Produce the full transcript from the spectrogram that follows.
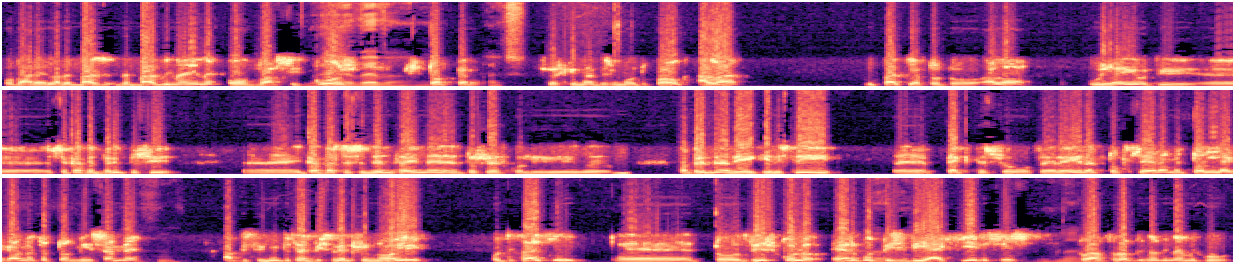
ο Βαρέλα δεν, πάζει, δεν πάβει να είναι ο βασικός Ναι, βέβαια. στόπερ Εντάξει. στο σχηματισμό του ΠΑΟΚ. Αλλά υπάρχει αυτό το αλλά που λέει ότι ε, σε κάθε περίπτωση ε, η κατάσταση δεν θα είναι τόσο εύκολη. Ε, θα πρέπει να διαχειριστεί ε, παίκτες ο Φερέιρα, το ξέραμε, το λέγαμε, το τονίσαμε. Από τη στιγμή που θα επιστρέψουν όλοι, ότι θα έχει ε, το δύσκολο έργο της διαχείρισης Ναι. του ανθρώπινου δυναμικού.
